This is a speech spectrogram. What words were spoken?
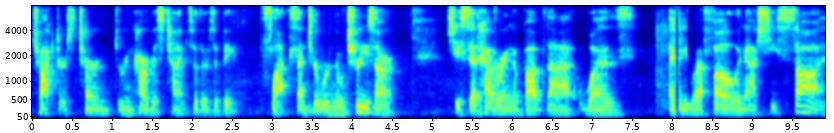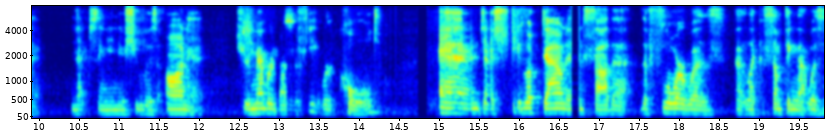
tractors turn during harvest time. So there's a big flat center where no trees are. She said, hovering above that was a UFO, and as she saw it, next thing you knew, she was on it. She remembered that her feet were cold, and uh, she looked down and saw that the floor was uh, like something that was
